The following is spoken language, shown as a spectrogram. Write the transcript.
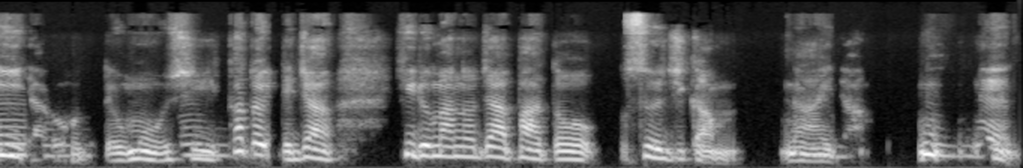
いいだろうって思うし、うん、かといってじゃあ、昼間のじゃあパート数時間の間、うん、ね、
